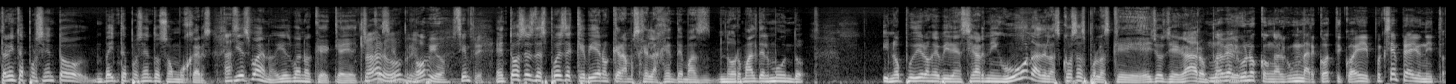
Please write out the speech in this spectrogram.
30%, 20% son mujeres. Ah, y es bueno, y es bueno que, que haya chicas Claro, siempre. Obvio, siempre. Entonces, después de que vieron que éramos la gente más normal del mundo y no pudieron evidenciar ninguna de las cosas por las que ellos llegaron. No había alguno con algún narcótico ahí, porque siempre hay un hito.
